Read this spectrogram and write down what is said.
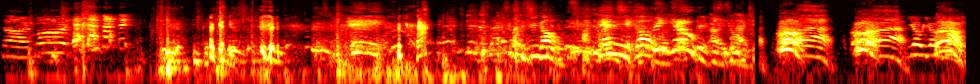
Time, Mark. okay. Let's go. Let's go. Beat you! Alright, so actually, Ah! Yo, yo, yo.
